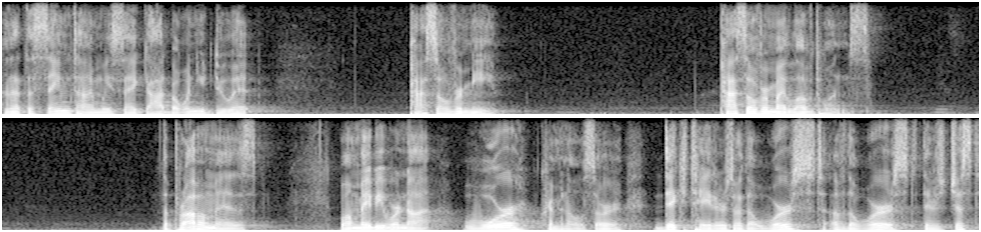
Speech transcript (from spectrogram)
And at the same time, we say, God, but when you do it, pass over me, pass over my loved ones. The problem is, well, maybe we're not war criminals or dictators or the worst of the worst. There's just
